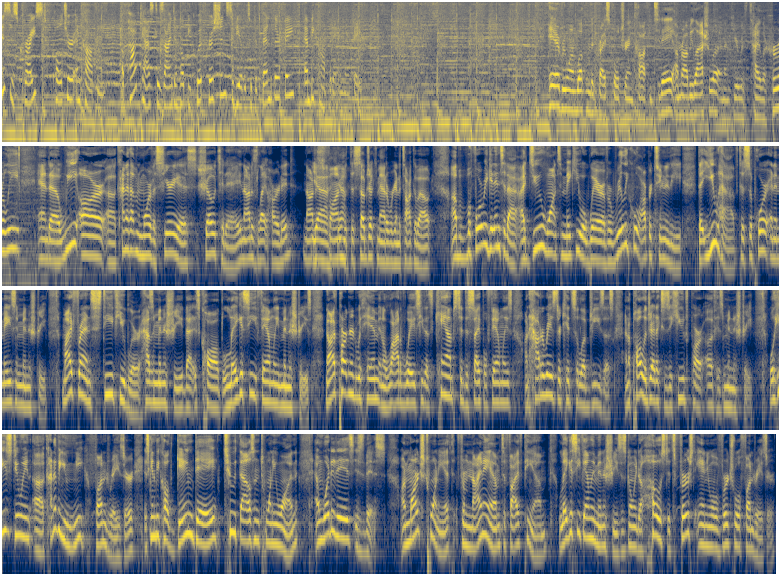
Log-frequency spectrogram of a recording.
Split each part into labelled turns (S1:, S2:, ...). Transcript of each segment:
S1: This is Christ, Culture, and Coffee, a podcast designed to help equip Christians to be able to defend their faith and be confident in their faith.
S2: Hey everyone, welcome to Christ Culture and Coffee. Today I'm Robbie Lashua and I'm here with Tyler Hurley. And uh, we are uh, kind of having more of a serious show today, not as lighthearted, not
S3: Yeah,
S2: as fun
S3: yeah.
S2: with the subject matter we're going to talk about. Uh, but before we get into that, I do want to make you aware of a really cool opportunity that you have to support an amazing ministry. My friend Steve Hubler has a ministry that is called Legacy Family Ministries. Now, I've partnered with him in a lot of ways. He does camps to disciple families on how to raise their kids to love Jesus, and apologetics is a huge part of his ministry. Well, he's doing a, kind of a unique fundraiser. It's going to be called Game Day 2021. And what it is, is this on March 20th from 9 a.m. to 5 p.m., Legacy Family Ministries is going to host its first annual virtual fundraiser.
